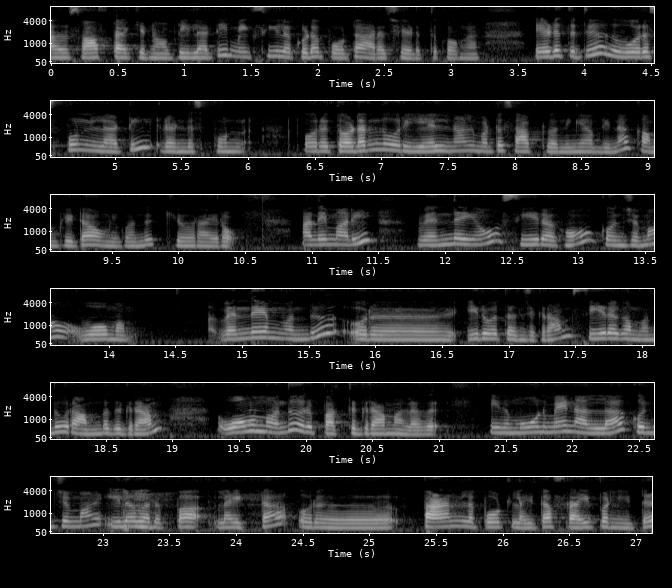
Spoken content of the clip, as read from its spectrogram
அதை சாஃப்ட் ஆக்கிடணும். அப்படி இல்லாட்டி மிக்சியில் கூட போட்டு அரைச்சி எடுத்துக்கோங்க. எடுத்துட்டு அது ஒரு ஸ்பூன் இல்லாட்டி ரெண்டு ஸ்பூன். ஒரு தொடர்ந்து ஒரு ஏழு நாள் மட்டும் சாப்பிட்டு வந்தீங்க அப்படின்னா கம்ப்ளீட்டாக உங்களுக்கு வந்து க்யூர் ஆயிரும். அதே மாதிரி வெந்தயம் சீரகம் கொஞ்சமாக ஓமம். வெந்தயம் வந்து ஒரு இருபத்தஞ்சு கிராம் சீரகம் வந்து ஒரு ஐம்பது கிராம் ஓமம் வந்து ஒரு பத்து கிராம் அளவு. இது மூணுமே நல்லா கொஞ்சமாக இளவரப்பாக லைட்டாக ஒரு பேனில் போட்டு லைட்டாக ஃப்ரை பண்ணிவிட்டு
